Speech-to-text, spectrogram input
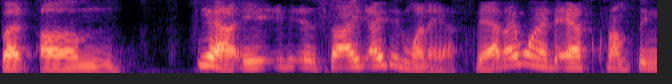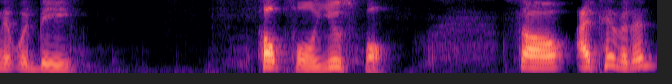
But um, yeah, it, it, so I, I didn't want to ask that. I wanted to ask something that would be helpful, useful. So I pivoted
